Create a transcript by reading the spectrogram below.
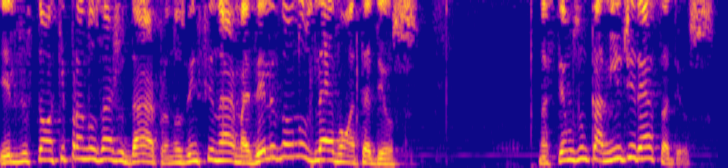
Eles estão aqui para nos ajudar, para nos ensinar, mas eles não nos levam até Deus. Nós temos um caminho direto a Deus.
